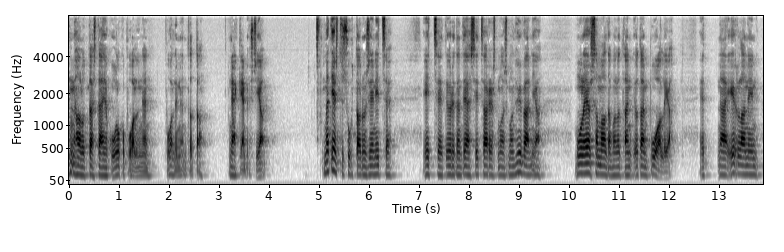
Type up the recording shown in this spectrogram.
me haluttaisiin tähän joku ulkopuolinen puolinen tota, näkemys. Ja mä tietysti suhtaudun siihen itse, itse, että yritän tehdä siitä sarjasta mahdollisimman hyvän ja mulla ei ole samalla tavalla jotain, jotain puolia. Että nämä Irlannin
